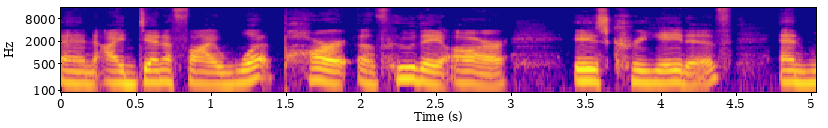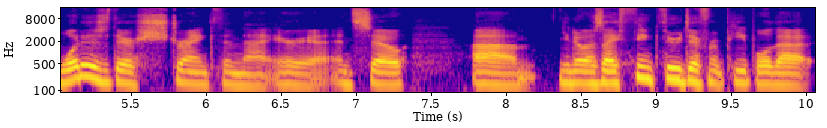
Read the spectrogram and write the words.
and identify what part of who they are is creative and what is their strength in that area. And so um, you know, as I think through different people that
